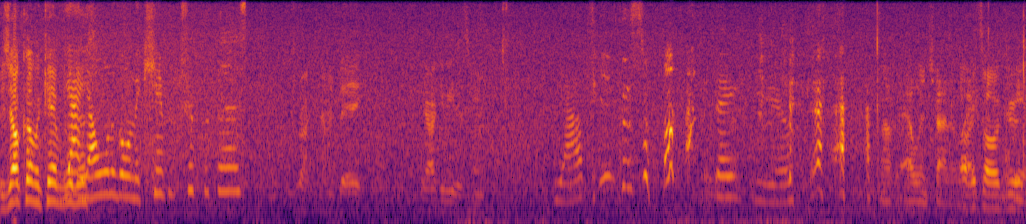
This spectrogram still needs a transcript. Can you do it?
Is y'all coming camping Yeah, with us? Yeah, y'all want to go on a camping trip with us? This rock kind of big. Here, I'll give you this one. Yeah, I'll take this one. Thank you. Okay, I wouldn't try to. Oh, it's all good.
